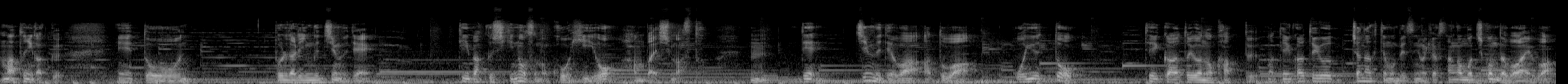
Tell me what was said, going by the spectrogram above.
まあとにかくえっ、ー、とボルダリングジムでティーバッグ式のそのコーヒーを販売しますと、うん、でジムではあとはお湯とテイクアウト用のカップ、まあ、テイクアウト用じゃなくても別にお客さんが持ち込んだ場合は、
